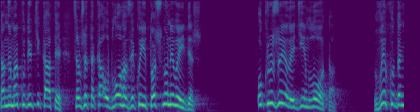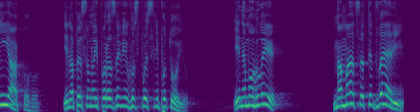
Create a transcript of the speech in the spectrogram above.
Там нема куди втікати. Це вже така облога, з якої точно не вийдеш. Окружили дім лота, виходу ніякого. І написано, і поразив їх Господь сліпотою. І не могли намацати двері.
